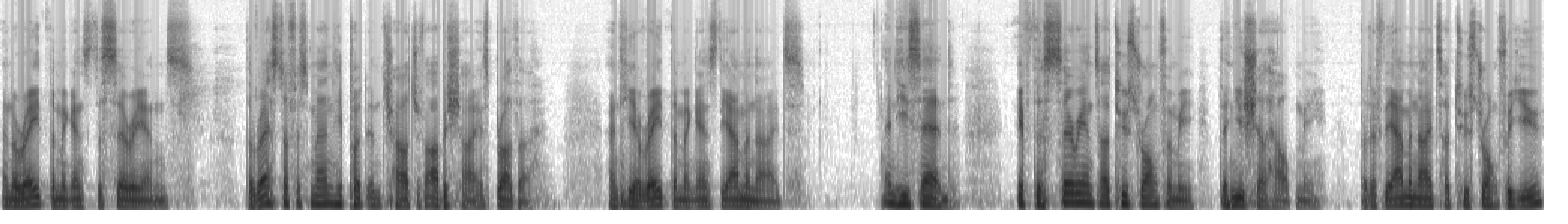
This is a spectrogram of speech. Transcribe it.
and arrayed them against the Syrians. The rest of his men he put in charge of Abishai his brother, and he arrayed them against the Ammonites. And he said, If the Syrians are too strong for me, then you shall help me. But if the Ammonites are too strong for you,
